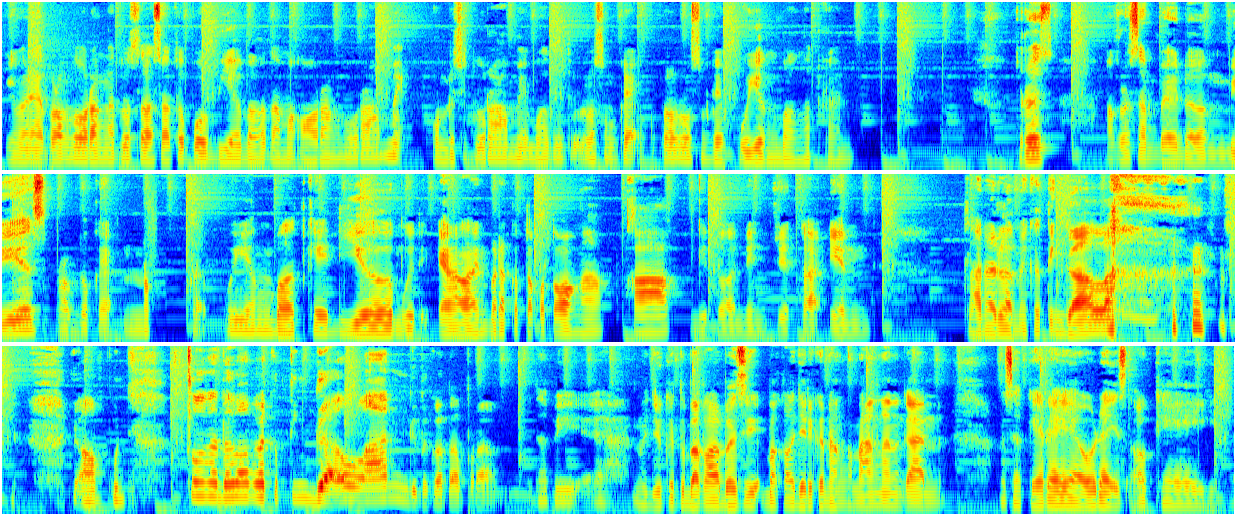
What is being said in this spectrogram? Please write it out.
gimana ya Pram tuh orangnya tuh salah satu fobia banget sama orang tuh rame. Kondisi tuh rame banget itu. Langsung kayak lu langsung kayak puyeng banget kan terus aku sampai dalam bis prom tuh kayak enek kayak puyeng banget kayak diem gitu. Yang lain pada ketawa-ketawa ngakak gitu ada yang ceritain celana dalamnya ketinggalan. Ya ampun celana dalamnya ketinggalan gitu kata Pram. Tapi eh menuju itu bakal basi bakal jadi kenang-kenangan kan. Terus akhirnya ya udah is okay gitu.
